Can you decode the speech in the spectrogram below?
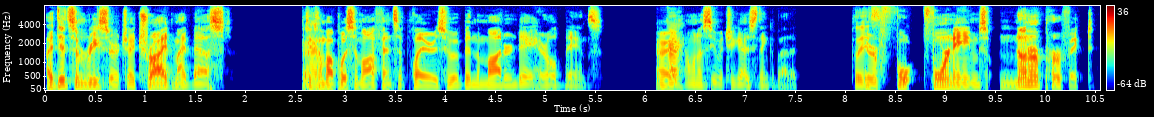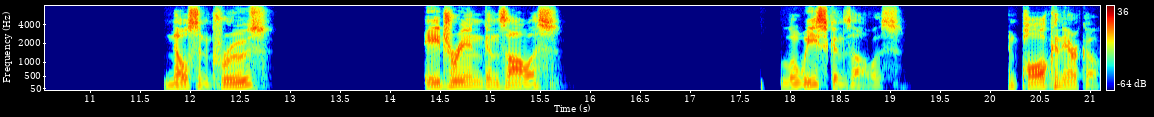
I did some research. I tried my best Go to come up with some offensive players who have been the modern day Harold Baines. All right, Okay. I want to see what you guys think about it. Please. There are four, four names. None are perfect. Nelson Cruz, Adrian Gonzalez, Luis Gonzalez, and Paul Konerko.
